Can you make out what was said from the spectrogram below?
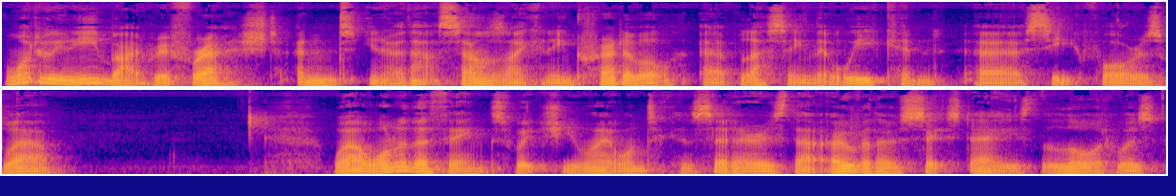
what do we mean by refreshed? And, you know, that sounds like an incredible uh, blessing that we can uh, seek for as well. Well, one of the things which you might want to consider is that over those six days, the Lord was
